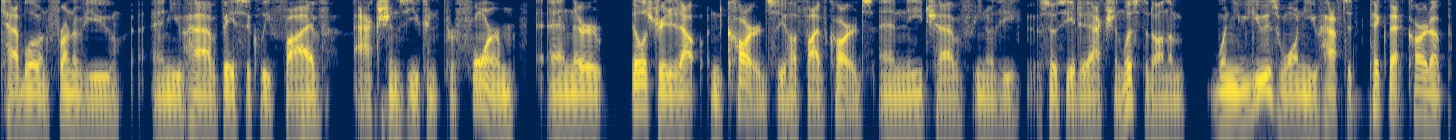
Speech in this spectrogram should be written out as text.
tableau in front of you, and you have basically five actions you can perform, and they're illustrated out in cards. So you'll have five cards, and each have you know the associated action listed on them. When you use one, you have to pick that card up,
